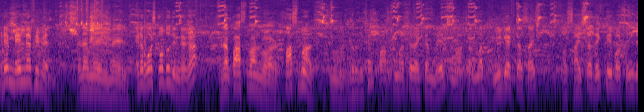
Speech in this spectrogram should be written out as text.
এটা মেল না ফিমেল এটা মেল মেল এটা বয়স কতদিন কাকা? এটা পাঁচ মাস বয়স। পাঁচ মাস? হুম। ধরে দেখছেন পাঁচ মাসের একটা মেল মাশাল্লাহ বিগ একটা সাইজ আর সাইজটা দেখতেই পাচ্ছেন যে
